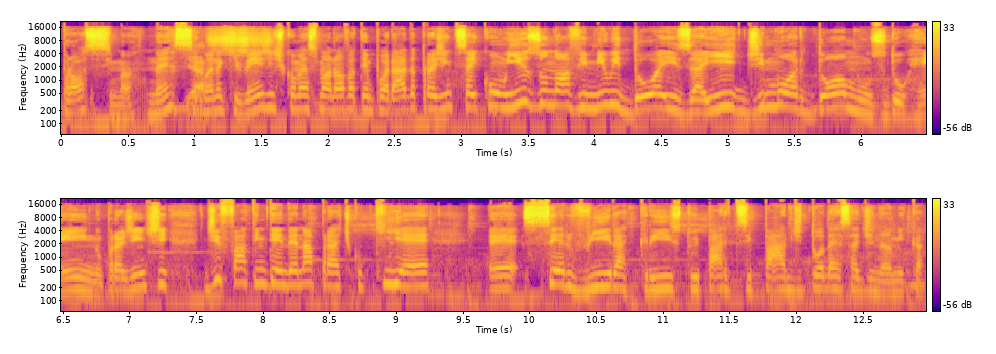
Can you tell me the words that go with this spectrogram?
próxima, né? Semana que vem a gente começa uma nova temporada pra gente sair com ISO 9002 aí de mordomos do reino, pra gente de fato entender na prática o que é, é, servir a Cristo e participar de toda essa dinâmica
